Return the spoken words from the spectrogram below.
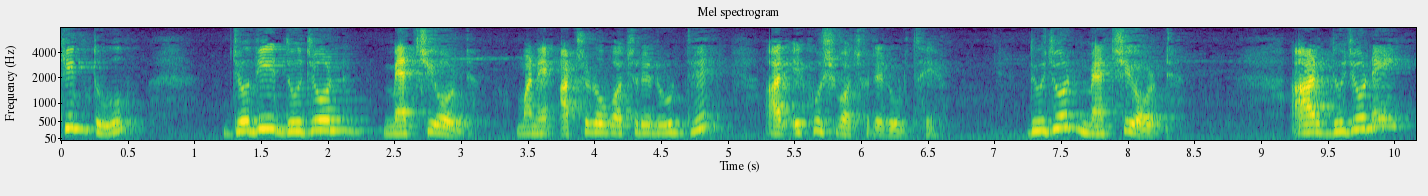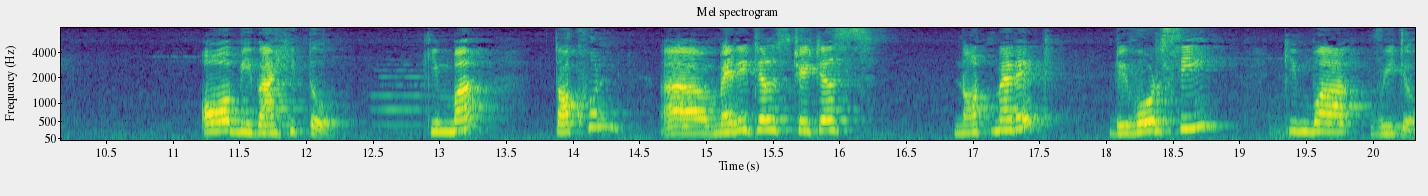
কিন্তু যদি দুজন ম্যাচিওর্ড মানে আঠেরো বছরের ঊর্ধ্বে আর একুশ বছরের ঊর্ধ্বে, দুজন ম্যাচিওর্ড আর দুজনেই অবিবাহিত, কিংবা তখন marital status not married divorcee কিংবা উইডো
